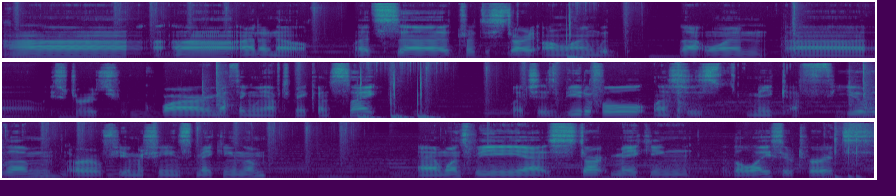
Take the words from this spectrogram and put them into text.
Uh, uh, uh, I don't know. Let's uh, try to start online with that one. Uh, storage require nothing we have to make on site which is beautiful. Let's just make a few of them, or a few machines making them. And once we uh, start making the laser turrets,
